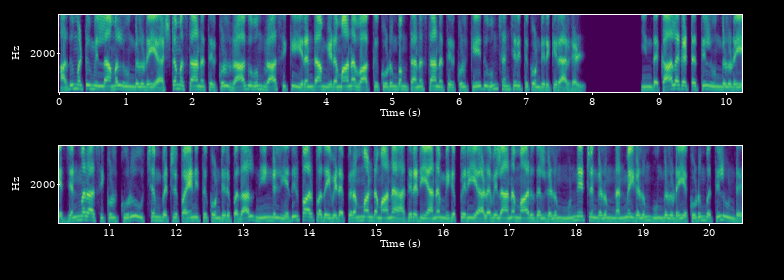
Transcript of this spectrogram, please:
அது மட்டுமில்லாமல் உங்களுடைய அஷ்டமஸ்தானத்திற்குள் ராகுவும் ராசிக்கு இரண்டாம் இடமான வாக்கு குடும்பம் தனஸ்தானத்திற்குள் கேதுவும் சஞ்சரித்துக் கொண்டிருக்கிறார்கள். இந்த காலகட்டத்தில் உங்களுடைய ஜென்மராசிக்குள் குரு உச்சம் பெற்று பயணித்துக் கொண்டிருப்பதால் நீங்கள் எதிர்பார்ப்பதை விட பிரம்மாண்டமான அதிரடியான மிகப்பெரிய அளவிலான மாறுதல்களும் முன்னேற்றங்களும் நன்மைகளும் உங்களுடைய குடும்பத்தில் உண்டு.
